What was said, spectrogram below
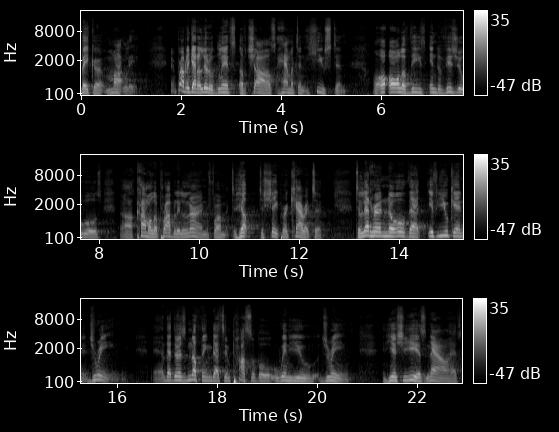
Baker Motley. And probably got a little glimpse of Charles Hamilton Houston. All of these individuals, uh, Kamala probably learned from to help to shape her character, to let her know that if you can dream, and that there's nothing that's impossible when you dream. And here she is now, has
